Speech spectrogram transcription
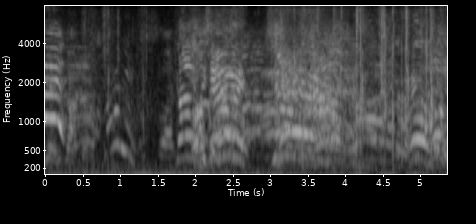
Yeah, you got it. Go, in. Yeah. Hold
